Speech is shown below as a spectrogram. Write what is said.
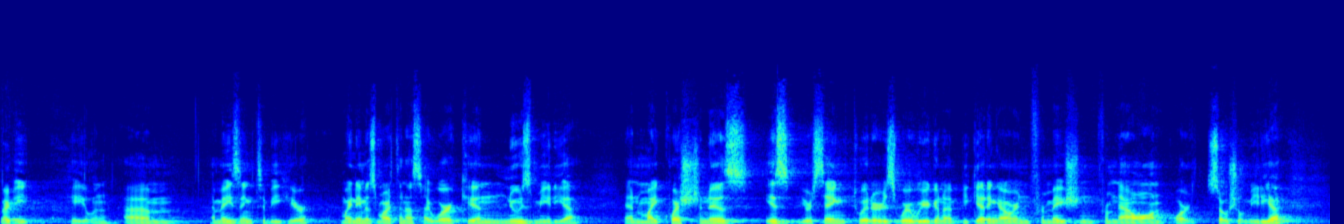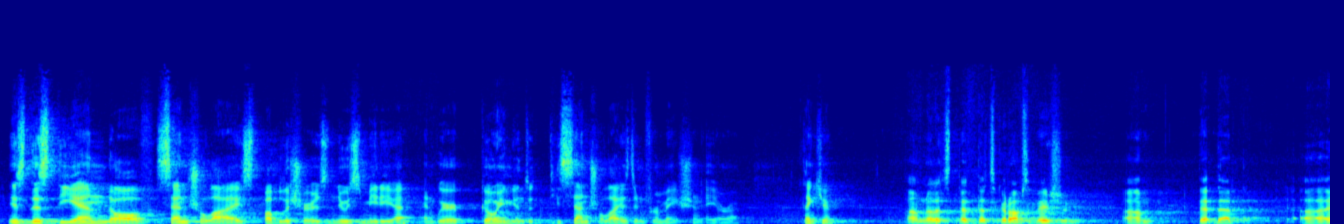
thank you. Hey, Elon. Um, amazing to be here. My name is Martinas. I work in news media. And my question is, is you're saying Twitter is where we're going to be getting our information from now on, or social media? Is this the end of centralized publishers, news media, and we're going into decentralized information era? Thank you. Um, no, that's, that, that's a good observation. Um, that, that uh,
